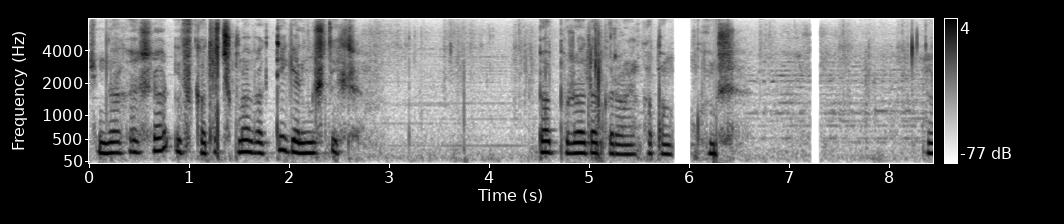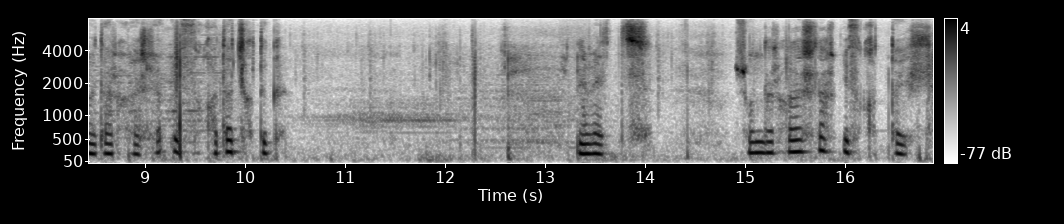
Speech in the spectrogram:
Şimdi arkadaşlar üst kata çıkma vakti gelmiştir. Bak burada Granny kapan kurmuş. Evet arkadaşlar üst kata çıktık. Evet. Sonunda arkadaşlar üst kattayız.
